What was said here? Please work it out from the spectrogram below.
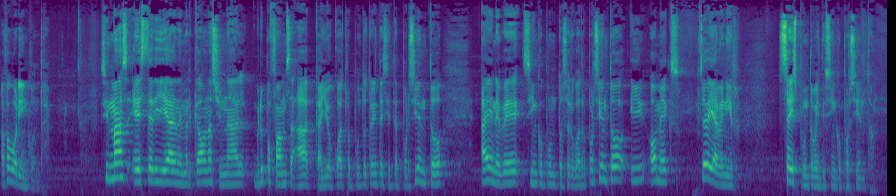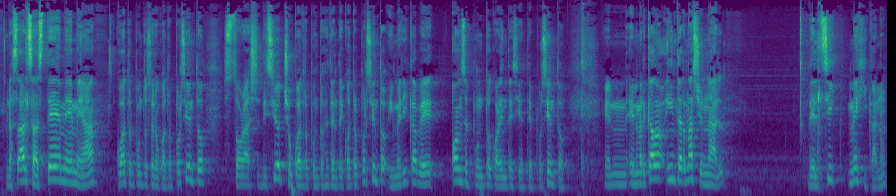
a favor y en contra. Sin más, este día en el mercado nacional, Grupo FAMSA cayó 4.37%, ANB 5.04% y OMEX se veía venir 6.25%. Las alzas TMMA 4.04%, Storage 18, 4.74% y Medica B 11.47%. En el mercado internacional del SIC mexicano,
